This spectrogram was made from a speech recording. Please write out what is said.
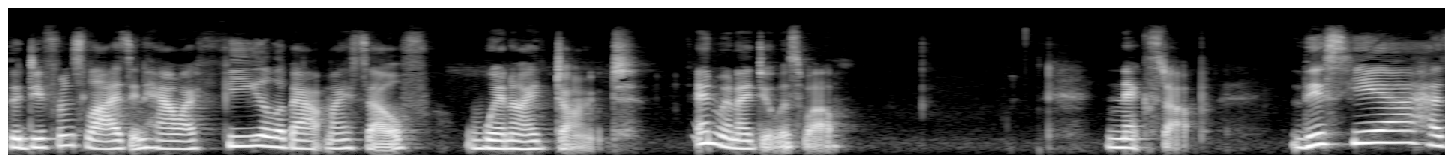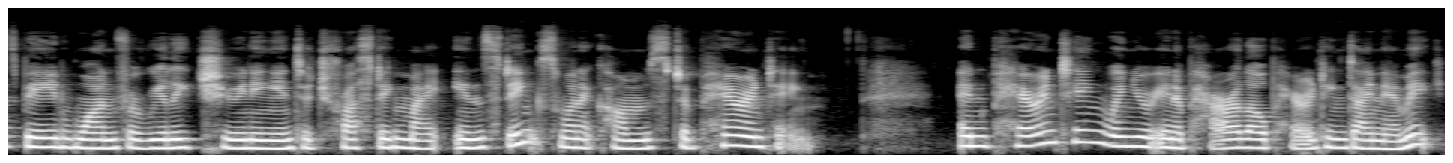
the difference lies in how I feel about myself when I don't and when I do as well. Next up, This year has been one for really tuning into trusting my instincts when it comes to parenting. And parenting, when you're in a parallel parenting dynamic,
